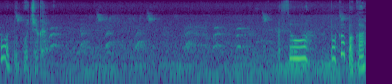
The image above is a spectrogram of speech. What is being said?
Вот дубочек. Все, пока-пока.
